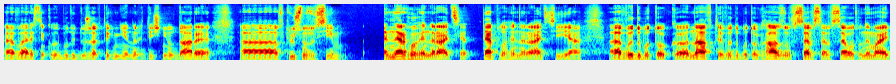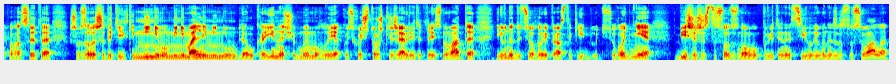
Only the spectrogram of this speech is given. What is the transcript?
е, вересня, коли будуть дуже активні енергетичні удари, включно з усім. Енергогенерація, теплогенерація, е, видобуток нафти, видобуток газу, все, все, все. От вони мають погасити, щоб залишити тільки мінімум, мінімальний мінімум для України, щоб ми могли якось, хоч трошки жевріти та існувати. І вони до цього якраз таки йдуть. Сьогодні більше 600 знову повітряних цілей вони застосували.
